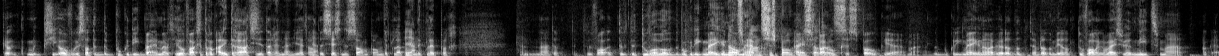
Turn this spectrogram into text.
Ik, ik, ik zie overigens dat in de boeken die ik bij me heb, heel vaak zit er een alliteratie zit daarin. Hè? Je Ja. de sissende sampan, de klep Ja. en de klipper. En nou, de, de, toeval, de, de toeval wilde de boeken die ik meegenomen Het heb. Spaanse spook Het heeft dat Spaanse spook, ja. Maar de boeken die ik meegenomen heb, dat, hebben dat dan weer toevallig weer niet. Maar oké.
